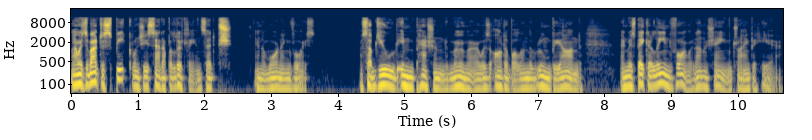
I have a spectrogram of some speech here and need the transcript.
I was about to speak when she sat up alertly and said, Shh, in a warning voice. A subdued, impassioned murmur was audible in the room beyond, and Miss Baker leaned forward, unashamed, trying to hear.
